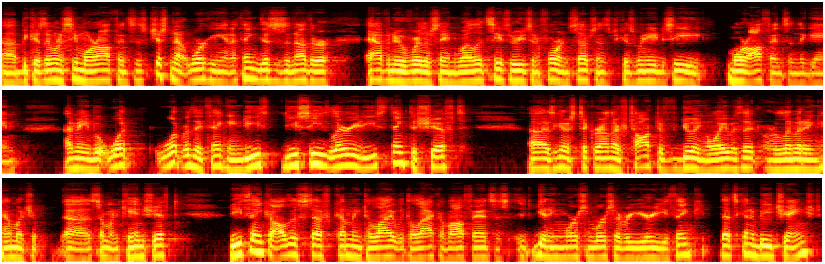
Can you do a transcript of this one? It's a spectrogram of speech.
uh, because they want to see more offense. It's just not working, and I think this is another avenue of where they're saying, well, let's see if they're using a foreign substance because we need to see more offense in the game. I mean, but what what were they thinking? Do you do you see Larry? Do you think the shift uh, is going to stick around? They've talked of doing away with it or limiting how much uh, someone can shift. Do you think all this stuff coming to light with the lack of offense is getting worse and worse every year? You think that's going to be changed?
